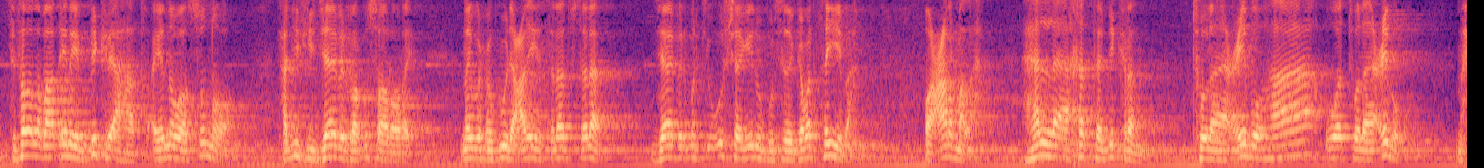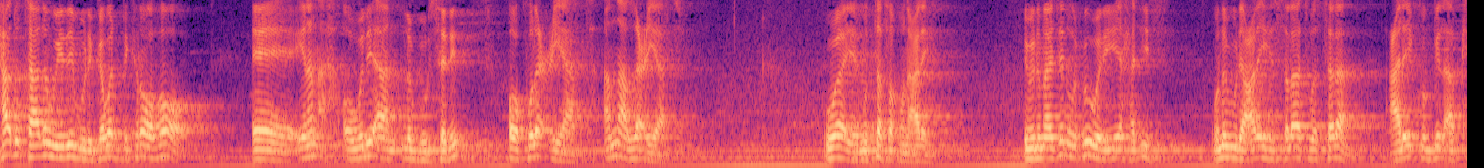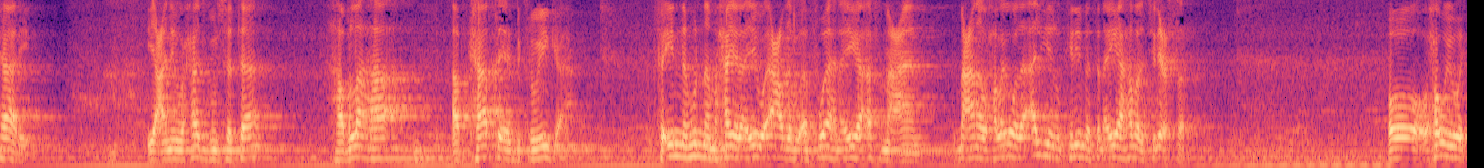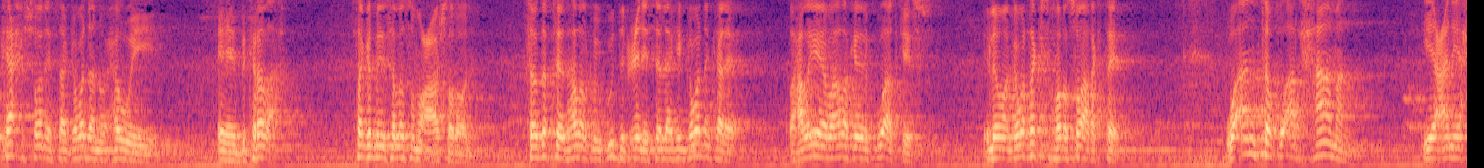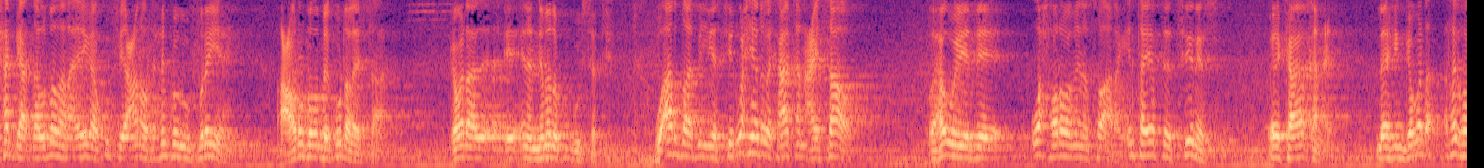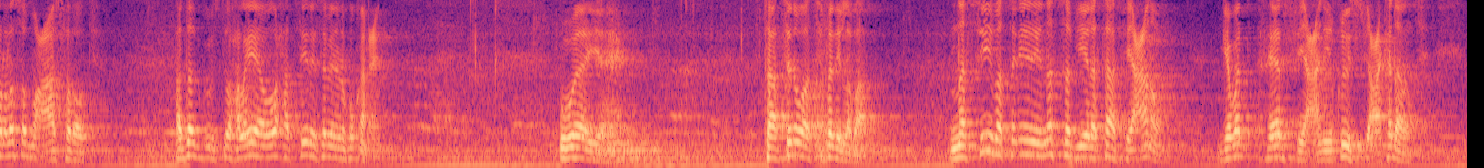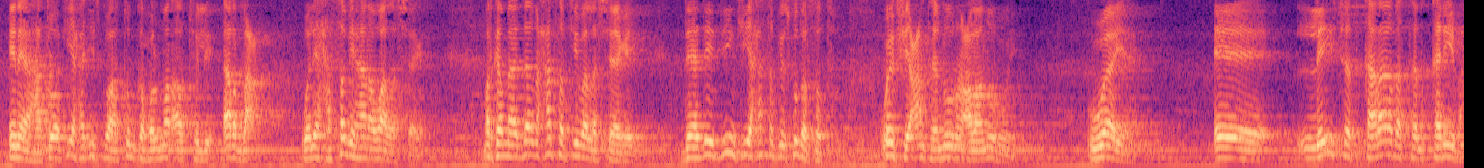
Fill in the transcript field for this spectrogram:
sifada labaad inay bikri ahaato. Ayadna waa sunna oo xadiidkii jaabir baa ku soo arooray. Nabig wuxuu ku yidhi calayhi salaatu wasalaam jaabir markii uu sheegay inuu guursaday gabadh ayib ah oo carmal ah halla akhadta bikran tulaacibuhaa wa tulaacibuk maxaad u qaadan weyday buu ihi gabadh bikro ahoo inan ah oo weli aan la guursanin oo kula ciyaarta adna aad la ciyaarto waaya muttafaqun calayh. Ibnu maajana wuxuu wariyey xadiid uu nabigu yihi calayhi الsalaatu wasalaam calaykum bilabkaari yacni waxaad guursataan hablaha abkaarta ee bikrooyinka ah. Fainahuna maxaa yeele ayagoo acdabu afwaahan ayagaa af macaan bimacnaa waxaa laga wadaa alyanu kelimatan ayagaa hadal jilicsan. Oo waxa weye way kaa xishoonaysaa gabadhan waxaa weeye bikrada ah. Ragga maysa la soo mucaasharoone saas darteed laakiin gabadhan kale waxaa laga yaaba hadalkeeda inay kugu adkayso. Ila waa gabadh rag hore soo aragteen. Wa antaqu arxaaman yacni xagga dhalmadana ayagaa ku fiican oo raximkooda uu furan yahay. Caruur badan bay ku dhalaysaa. Gabadhaa inannimada ku guursatay. Wa ardaa bilyasiir wax yar bay kaaga qancaysaa oo waxa weeye dee wax horeba mayna soo arag. Intaa yarteed siinayso way kaaga qanceen. Laakiin gabadha rag hore la soo mucaasharootay. Haddaad guursato waxa laga yaaba waxaad siinaysa inayna ku qancin waayahay taasina waa sifadii labaad. Nasiibatan inay nasab yeelataa fiicanoo gabadh reer fiican iyo qoys fiican ka dhalatay. Inay ahaato waa kii xadiidku ahaa tunkaxu lmar'atu liarbac walixasabihana waa la sheegay. Marka maadaama xasabkiiba la sheegay dee hadday iyo xasabkii isku darsato way fiican nuurun calaa nuur wey waaya laysat qaraabatan qariiba.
